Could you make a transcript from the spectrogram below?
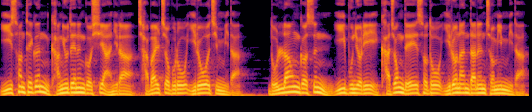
이 선택은 강요되는 것이 아니라 자발적으로 이루어집니다. 놀라운 것은 이 분열이 가정 내에서도 일어난다는 점입니다.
